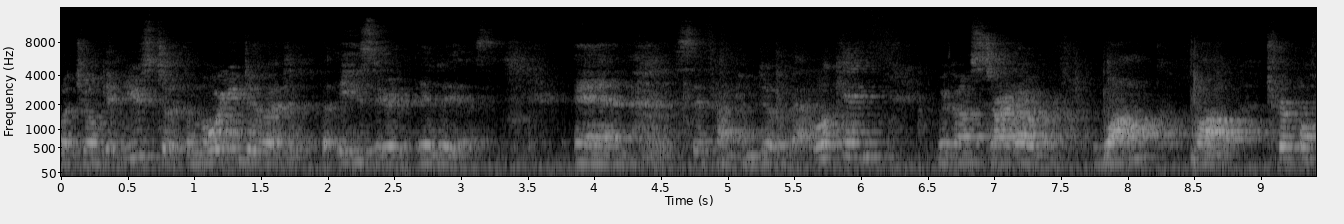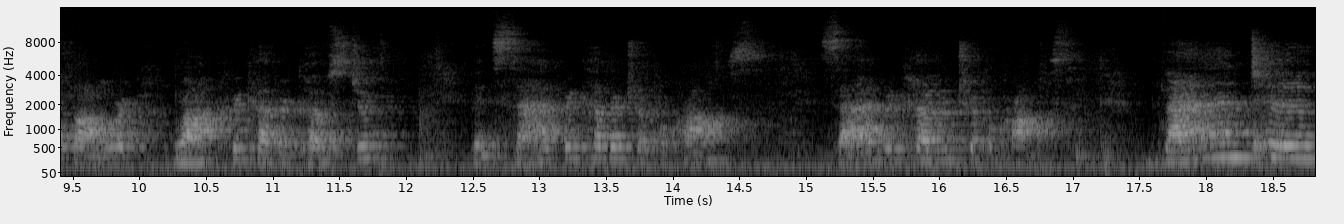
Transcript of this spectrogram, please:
but you'll get used to it. The more you do it, the easier it is. And see if I can do it without looking. We're going to start over. Walk, walk, triple forward, rock, recover, coaster. Then side recover, triple cross. Side recover, triple cross. Vine two,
